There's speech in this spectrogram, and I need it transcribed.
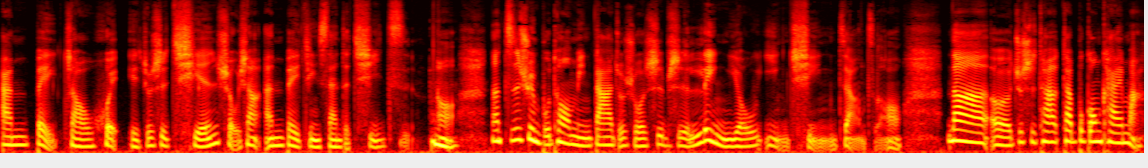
安倍昭惠，也就是前首相安倍晋三的妻子啊、哦。那资讯不透明，大家就说是不是另有隐情这样子哦？那呃，就是他他不公开嘛？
